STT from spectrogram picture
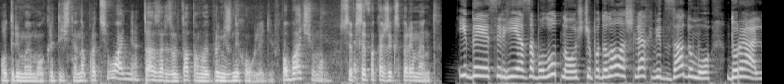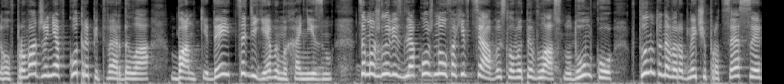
отримаємо критичне напрацювання та за результатами проміжних оглядів. Побачимо, все, все покаже експеримент. Ідея Сергія Заболотного, що подолала шлях від задуму до реального впровадження, вкотре підтвердила банк ідей це дієвий механізм. Це можливість для кожного фахівця висловити власну думку, вплинути на виробничі процеси,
